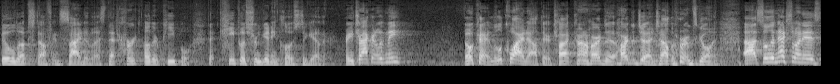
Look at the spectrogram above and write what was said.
build up stuff inside of us that hurt other people, that keep us from getting close together. Are you tracking with me? Okay, a little quiet out there. kind of hard to, hard to judge how the room's going. Uh, so the next one is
